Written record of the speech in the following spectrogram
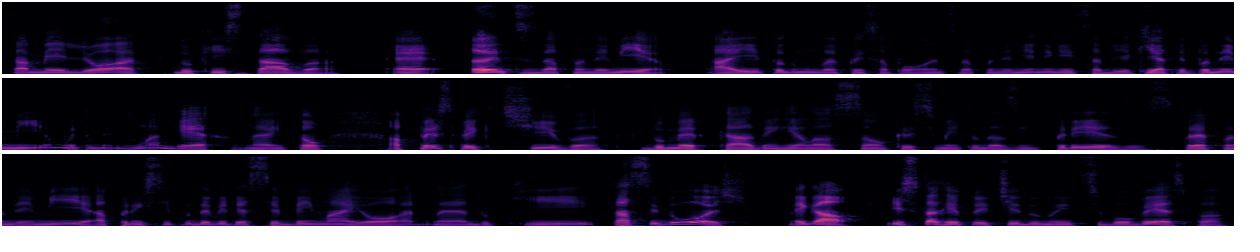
está melhor do que estava é, antes da pandemia? Aí todo mundo vai pensar, pô, antes da pandemia ninguém sabia que ia ter pandemia, muito menos uma guerra, né? Então, a perspectiva do mercado em relação ao crescimento das empresas pré-pandemia, a princípio deveria ser bem maior, né, do que está sendo hoje. Legal. Isso está refletido no índice Bovespa?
